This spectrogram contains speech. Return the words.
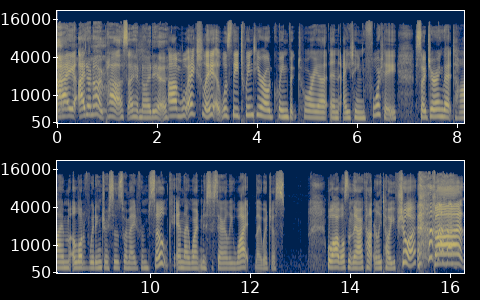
I I don't know. Pass. I have no idea. Um, well, actually, it was the 20 year old Queen Victoria in 1840. So during that time, a lot of wedding dresses were made from silk and they weren't necessarily white, they were just well, I wasn't there. I can't really tell you for sure. But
